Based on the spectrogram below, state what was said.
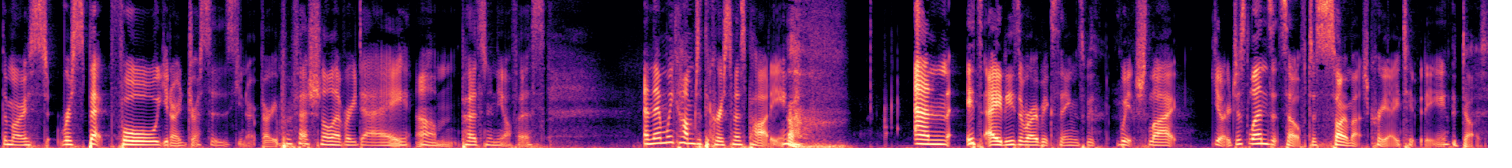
the most respectful, you know, dresses, you know, very professional every day um, person in the office. And then we come to the Christmas party, and it's 80s aerobics themes with which like you know just lends itself to so much creativity. it does.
